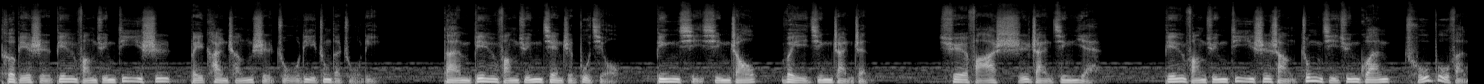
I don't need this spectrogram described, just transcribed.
特别是边防军第一师被看成是主力中的主力，但边防军建制不久，兵系新招，未经战阵。缺乏实战经验，边防军第一师上中级军官，除部分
